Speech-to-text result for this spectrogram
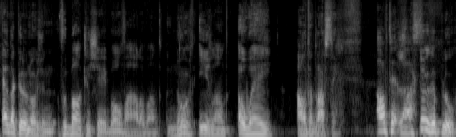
En dan kunnen we nog eens een voetbalcliché bovenhalen, want Noord-Ierland away, altijd lastig. Altijd lastig. Stugge ploeg.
